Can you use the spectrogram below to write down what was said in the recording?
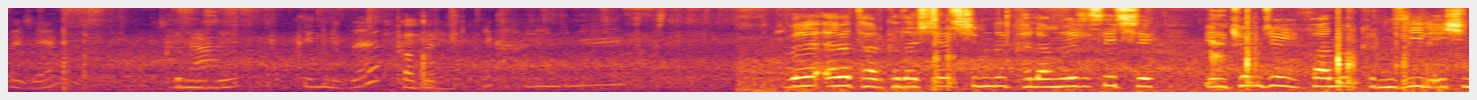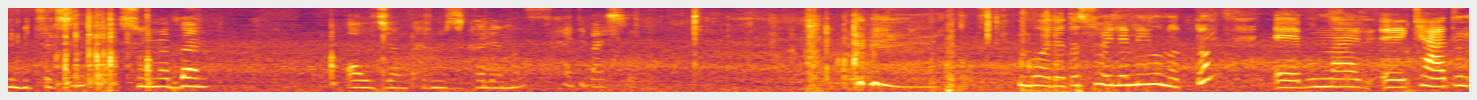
Sarı. Kırmızı, Kırmızı. kahverengi. Ve kahverengimiz. Ve evet arkadaşlar şimdi kalemleri seçecek. İlk önce İfanur kırmızı ile işini bitirsin. Sonra ben alacağım kırmızı kalemi. Hadi başlayalım. Bu arada söylemeyi unuttum. Ee, bunlar e, kağıdın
